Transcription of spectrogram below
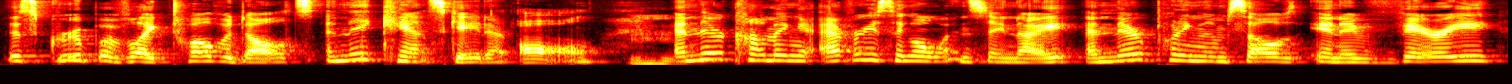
this group of like 12 adults, and they can't skate at all. Mm-hmm. And they're coming every single Wednesday night, and they're putting themselves in a very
